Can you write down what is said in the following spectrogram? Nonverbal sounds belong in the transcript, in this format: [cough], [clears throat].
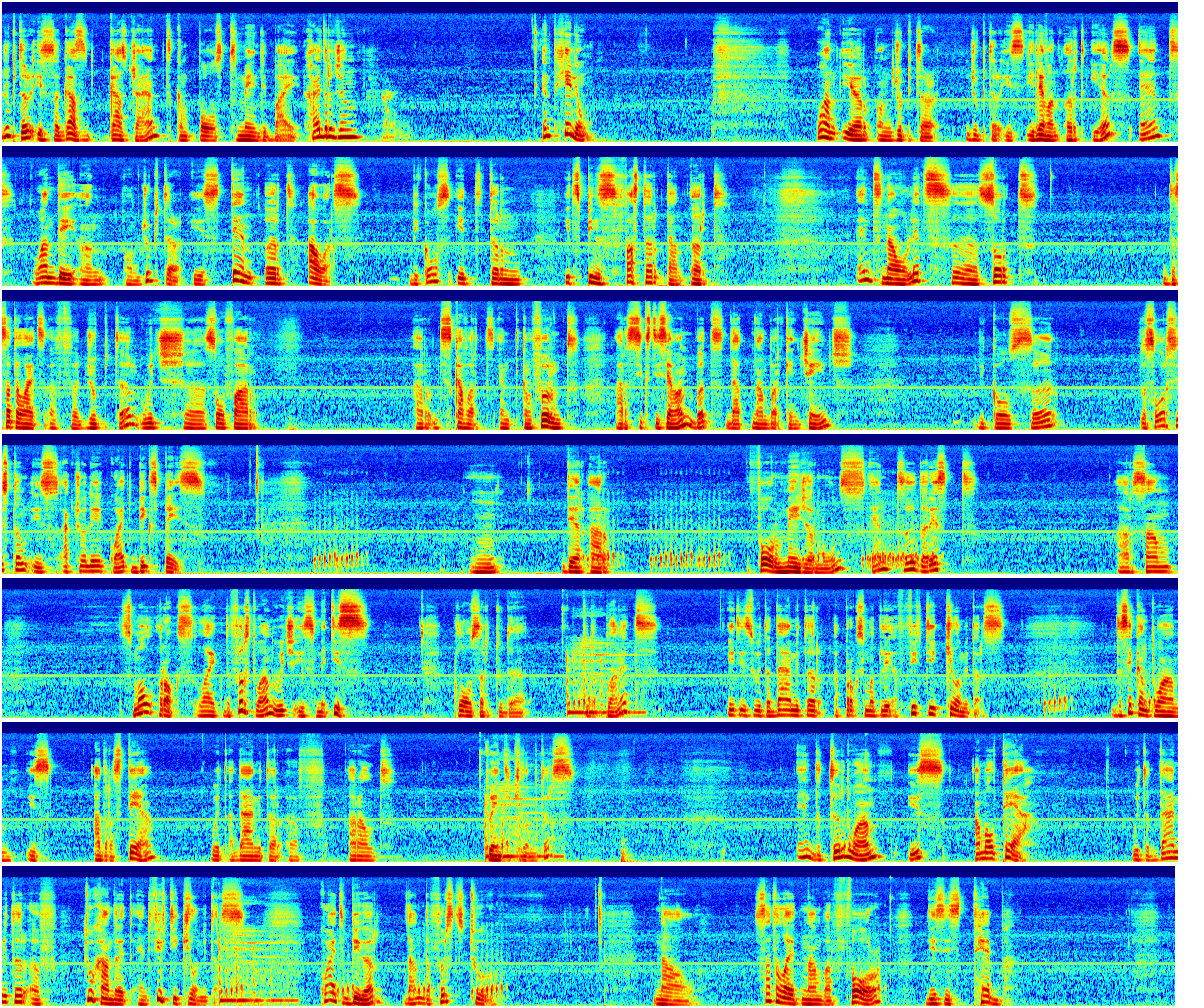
Jupiter is a gas, gas giant composed mainly by hydrogen and helium. One year on Jupiter Jupiter is 11 Earth years and one day on, on Jupiter is 10 Earth hours because it turn it spins faster than Earth. And now let's uh, sort the satellites of uh, Jupiter which uh, so far are discovered and confirmed are 67 but that number can change because uh, the solar system is actually quite big space. Mm, there are four major moons and uh, the rest are some small rocks like the first one which is Metis closer to the to the planet. It is with a diameter approximately 50 kilometers. The second one is Adrastea with a diameter of around 20 kilometers. And the third one is Amalthea with a diameter of 250 kilometers. Quite bigger than the first two. Now satellite number 4 this is Thebe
